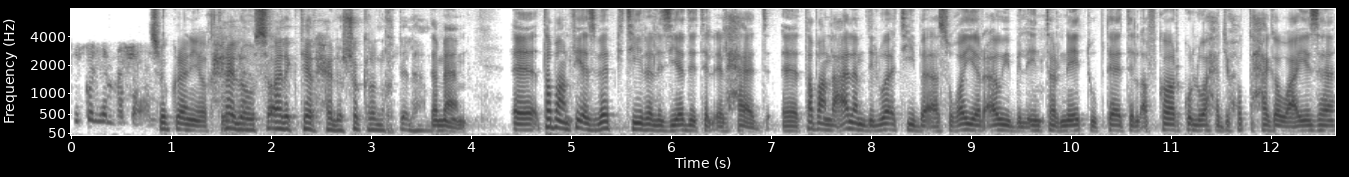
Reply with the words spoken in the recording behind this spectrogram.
في كل مكان. شكرا يا أختي. حلو سؤال كتير حلو. شكرا أخت إلهام. تمام. آه، طبعا في أسباب كتيرة لزيادة الإلحاد. آه، طبعا العالم دلوقتي بقى صغير قوي بالإنترنت وابتدت الأفكار كل واحد يحط حاجة هو عايزها.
